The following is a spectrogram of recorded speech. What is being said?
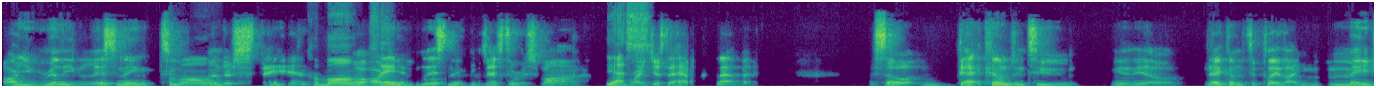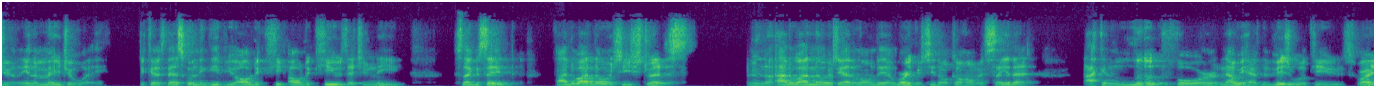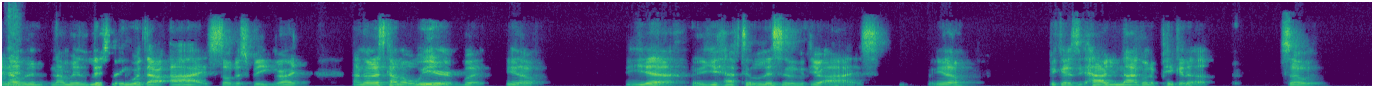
are you really listening to on. understand? Come on, or are you it. listening just to respond? Yes. Right, just to have a clap back. So that comes into you know that comes into play like majorly in a major way because that's going to give you all the key, all the cues that you need. It's like I said, how do I know when she's stressed? You know, how do I know if she had a long day at work if she don't come home and say that? I can look for now we have the visual cues, right? Okay. Now we're now we're listening with our eyes, so to speak, right? I know that's kind of weird, but you know, yeah, you have to listen with your eyes, you know, because how are you not going to pick it up? So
